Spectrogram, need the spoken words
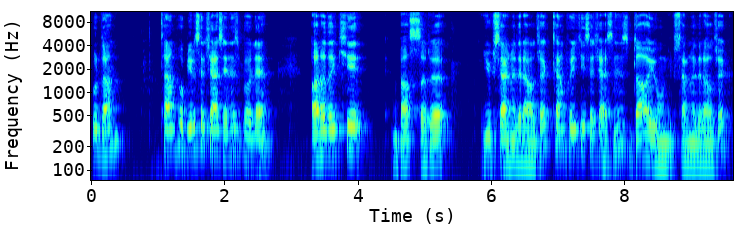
Buradan tempo 1'i seçerseniz böyle aradaki basları yükselmeleri alacak. Tempo 2'yi seçerseniz daha yoğun yükselmeleri alacak.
